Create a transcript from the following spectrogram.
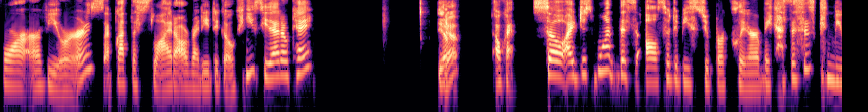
for our viewers. I've got the slide all ready to go. Can you see that okay? Yep. Yep. Okay. So I just want this also to be super clear because this is can be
